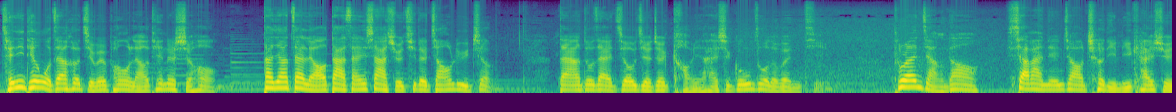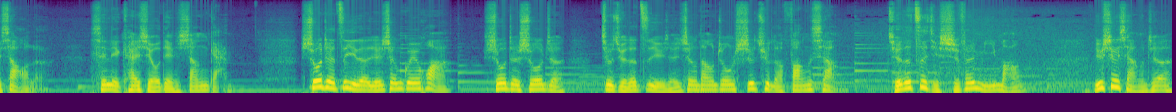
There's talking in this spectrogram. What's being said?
前几天我在和几位朋友聊天的时候，大家在聊大三下学期的焦虑症，大家都在纠结着考研还是工作的问题。突然讲到下半年就要彻底离开学校了，心里开始有点伤感。说着自己的人生规划，说着说着就觉得自己人生当中失去了方向，觉得自己十分迷茫。于是想着，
